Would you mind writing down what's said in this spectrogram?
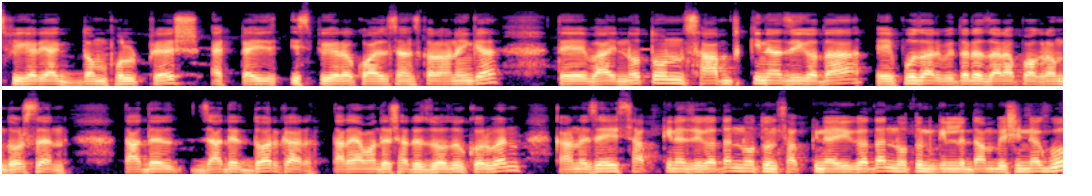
স্পিকারই একদম ফুল ফ্রেশ একটাই স্পিকারের কয়েল চেঞ্জ করা হয় নাকি তে ভাই, নতুন সাব কিনা যে কথা, এই পূজার ভিতরে যারা প্রোগ্রাম ধরছেন, তাদের, যাদের দরকার, তারাই আমাদের সাথে যোগাযোগ করবেন। কারণ হচ্ছে এই সাব কিনা যে কথা, নতুন সাব কিনা এই কথা, নতুন কিনলে দাম বেশি লাগবো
